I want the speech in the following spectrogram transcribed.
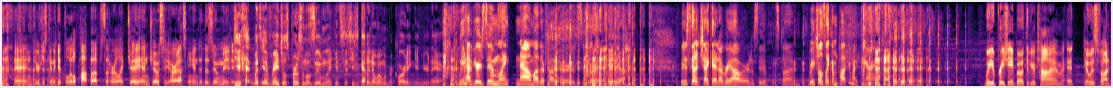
and you're just going to get the little pop ups that are like, Jay and Josie are asking into the Zoom meeting. Yeah, once you have Rachel's personal Zoom link, it's just you just got to know when we're recording, and you're there. we have your Zoom link now, motherfuckers. Right. Yeah. We just got to check in every hour to see if it's time. Rachel's like, I'm talking to my parents. We appreciate both of your time. It it was fun.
